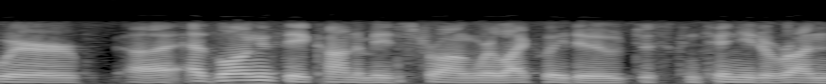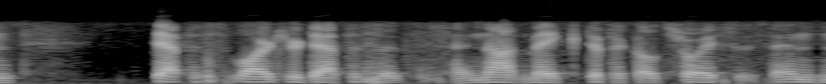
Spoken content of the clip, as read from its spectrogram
we're, uh, as long as the economy is strong, we're likely to just continue to run deficit, larger deficits and not make difficult choices. And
